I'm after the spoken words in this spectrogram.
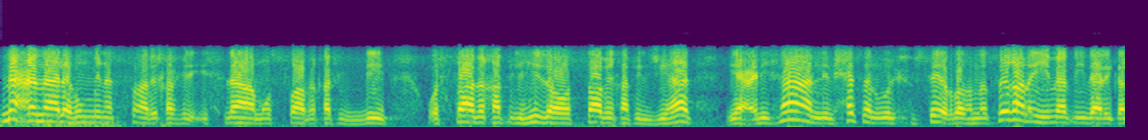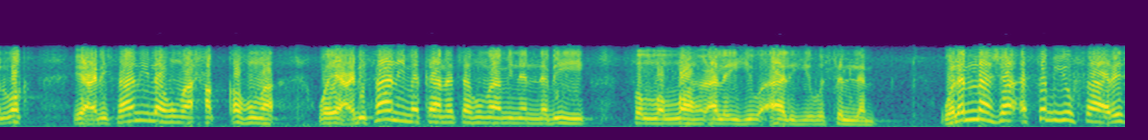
مع ما لهم من السابقة في الإسلام والسابقة في الدين والسابقة في الهجرة والسابقة في الجهاد يعرفان للحسن والحسين رغم صغرهما في ذلك الوقت يعرفان لهما حقهما ويعرفان مكانتهما من النبي صلى الله عليه وآله وسلم. ولما جاء سبي فارس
